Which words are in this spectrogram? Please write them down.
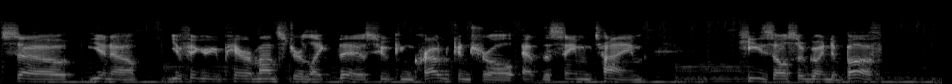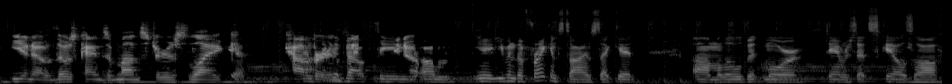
So, you know, you figure you pair a monster like this who can crowd control at the same time, he's also going to buff, you know, those kinds of monsters like yeah. Copper. And, about the you know, um, you know, even the Frankenstein's that get um, a little bit more damage that scales off.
